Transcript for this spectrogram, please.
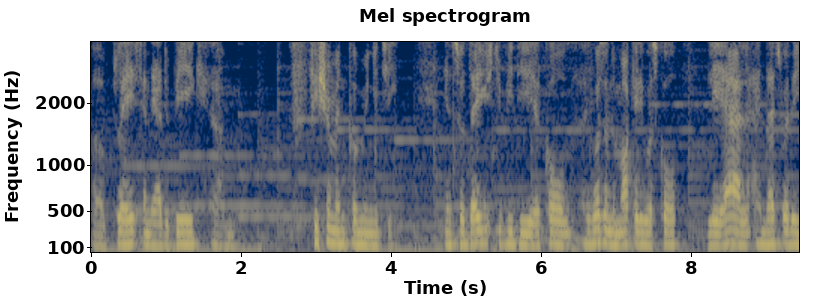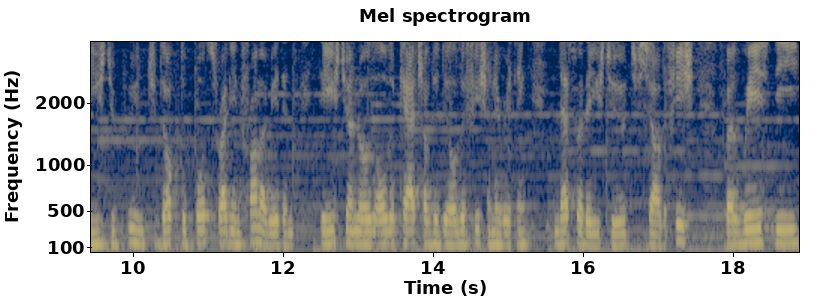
uh, place, and they had a big um, fisherman community, and so they used to be the uh, called. It wasn't a market; it was called Les Halles and that's where they used to to dock the boats right in front of it, and they used to unload all the catch of the all the fish and everything, and that's where they used to to sell the fish. But with the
